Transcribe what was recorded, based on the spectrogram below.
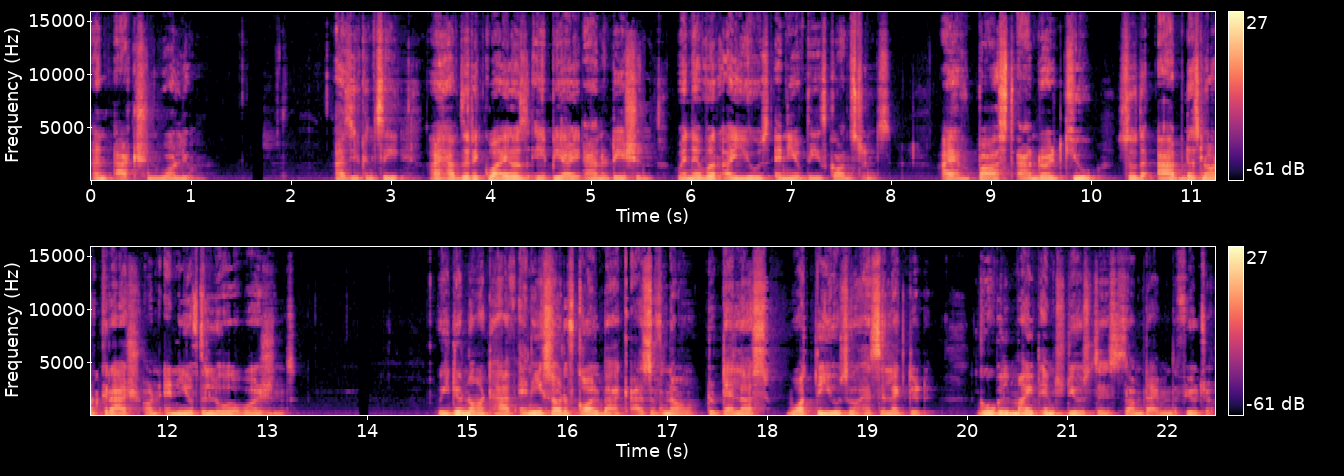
and action volume. As you can see, I have the requires API annotation whenever I use any of these constants. I have passed Android Q so the app does not crash on any of the lower versions. We do not have any sort of callback as of now to tell us what the user has selected. Google might introduce this sometime in the future.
